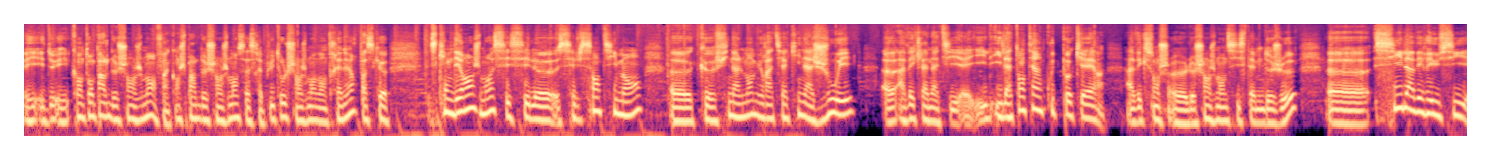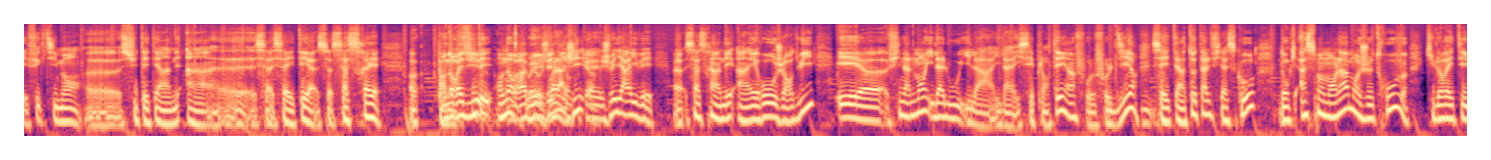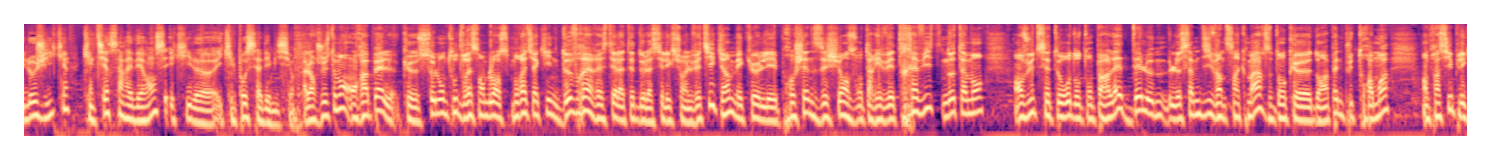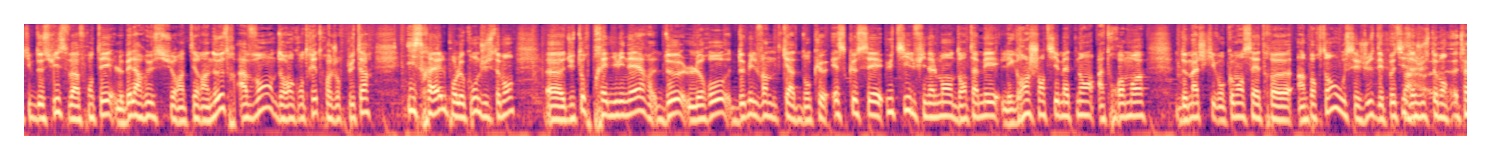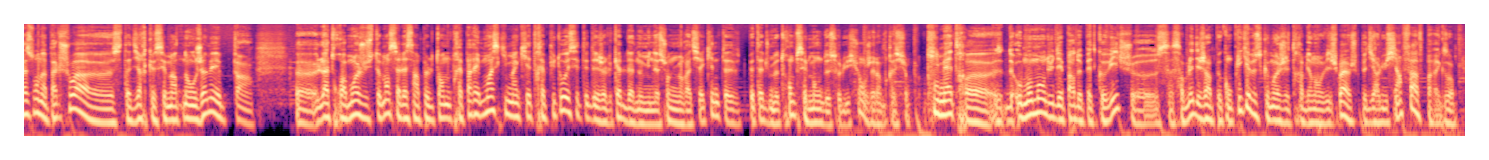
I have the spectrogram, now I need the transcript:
quand on parle de changement, enfin quand je parle de changement, ça serait plutôt le changement d'entraîneur parce que ce qui me dérange moi, c'est le sentiment euh, que finalement Murat Yakin a joué. Euh, avec la Nati, il, il a tenté un coup de poker avec son euh, le changement de système de jeu. Euh, S'il avait réussi, effectivement, euh, c'eût été un, un euh, ça, ça a été, ça, ça serait. euh, pardon, aurait dit- c'eût- on aurait génie, voilà, je vais y arriver. Euh, ça serait un, un héros aujourd'hui. Et euh, finalement, il a lou, il a, il a, il s'est planté. Hein, faut, faut le dire. Mm. Ça a été un total fiasco. Donc à ce moment-là, moi, je trouve qu'il aurait été logique qu'il tire sa révérence et qu'il, euh, et qu'il pose sa démission. Alors justement, on rappelle que selon toute vraisemblance, Murat Yakin devrait rester à la tête de la sélection helvétique, hein, mais que les prochaines échéances vont arriver très vite, notamment en vue de cet euro dont on parlait, dès le, samedi 25 mars, donc euh, dans à peine plus de trois mois. En principe, l'équipe de Suisse va affronter le Bélarus sur un terrain neutre avant de rencontrer trois jours plus tard Israël pour le compte justement euh, du tour préliminaire de l'Euro 2024. Donc euh, est-ce que c'est utile finalement d'entamer les grands chantiers maintenant à trois mois de matchs qui vont commencer à être importants? Ou c'est juste des petits Bah, ajustements euh, De toute façon, on n'a pas le choix. euh, C'est-à-dire que c'est maintenant ou jamais. Enfin, euh, là, trois mois, justement, ça laisse un peu le temps de préparer. Moi, ce qui m'inquiéterait plutôt, et c'était déjà le cas de la nomination de Murat Yakin, peut-être je me trompe, c'est le manque de solutions, j'ai l'impression. Qui mettre euh, au moment du départ de Petkovic, euh, ça semblait déjà un peu compliqué parce que moi, j'ai très bien envie. Je sais pas, je peux dire Lucien Favre, par exemple.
